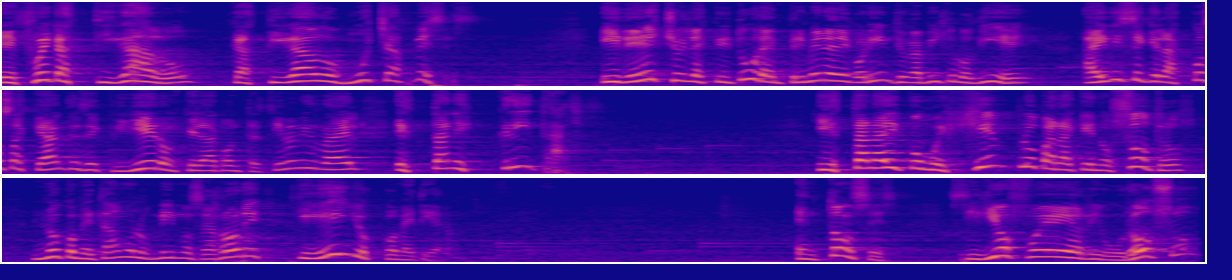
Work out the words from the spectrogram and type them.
eh, fue castigado, castigado muchas veces. Y de hecho en la escritura, en 1 Corintios capítulo 10, ahí dice que las cosas que antes escribieron, que le acontecieron a Israel, están escritas. Y están ahí como ejemplo para que nosotros no cometamos los mismos errores que ellos cometieron. Entonces, si Dios fue riguroso,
